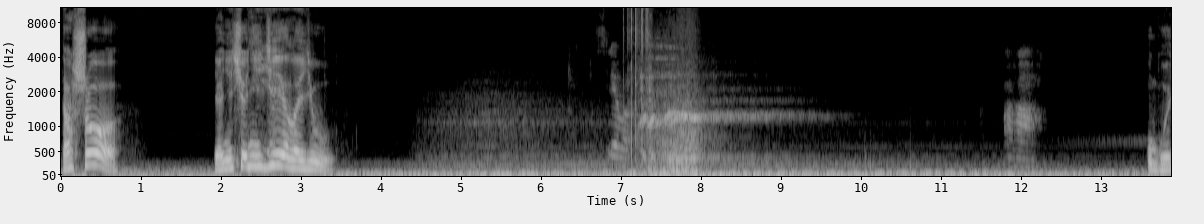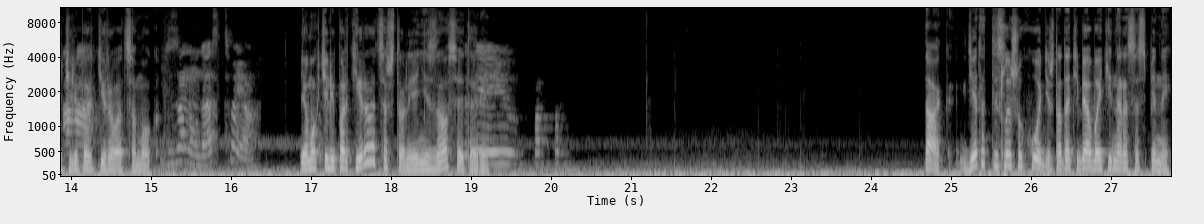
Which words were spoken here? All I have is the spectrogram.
Да шо? Я ничего не Нет. делаю. Слева. Ага. Ого, я Ага. телепортироваться мог. Юзанул, да, свое? Я мог телепортироваться, что ли? Я не знал все это время. Так, где-то ты слышу ходишь, надо тебя обойти, наверное, со спины.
